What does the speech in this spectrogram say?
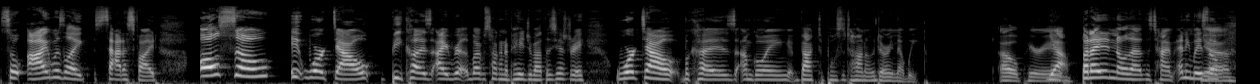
So I was like satisfied. Also, it worked out because I, re- I was talking to Paige about this yesterday. Worked out because I'm going back to Positano during that week. Oh, period. Yeah, but I didn't know that at the time. Anyway, Yeah. so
